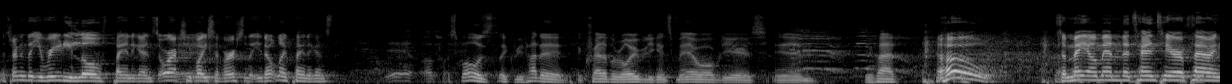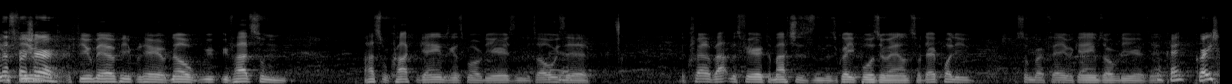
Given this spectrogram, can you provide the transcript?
Is there anything that you really love playing against, or actually vice versa that you don't like playing against? Yeah, I, I suppose like we've had an incredible rivalry against Mayo over the years. Um, we've had Oh, so Mayo men in the tent here are ploughing. That's a for sure. A few Mayo people here. No, we, we've had some had some cracking games against them over the years, and it's always a incredible atmosphere at the matches, and there's a great buzz around. So they're probably some of our favourite games over the years. Yeah. Okay, great.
